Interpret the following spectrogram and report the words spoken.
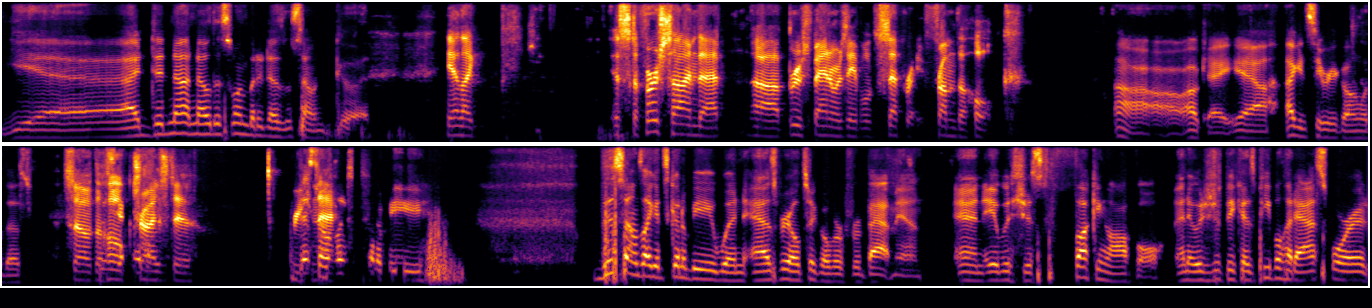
Yeah, I did not know this one, but it doesn't sound good. Yeah, like he- it's the first time that uh, Bruce Banner was able to separate from the Hulk. Oh, okay. Yeah, I can see where you're going with this. So the This Hulk guy- tries to This sounds like it's gonna be. This sounds like it's gonna be when Azrael took over for Batman, and it was just fucking awful. And it was just because people had asked for it,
